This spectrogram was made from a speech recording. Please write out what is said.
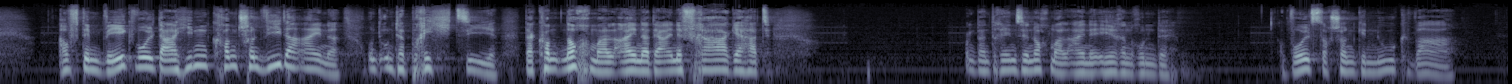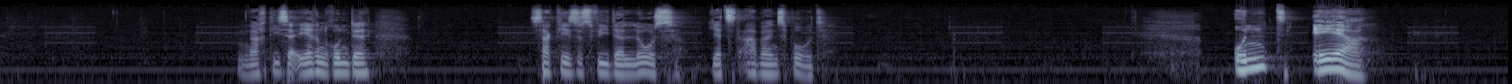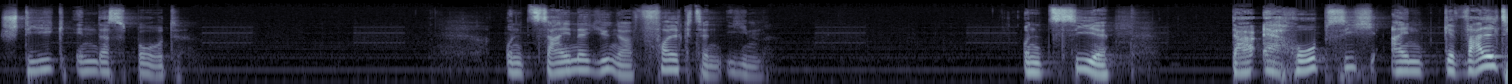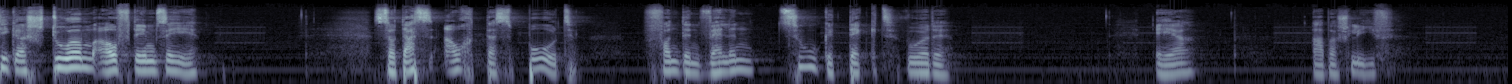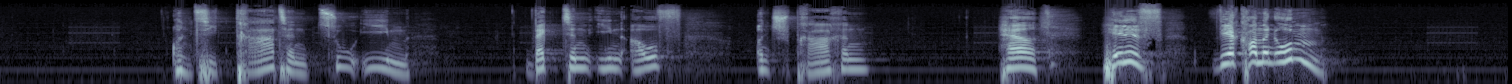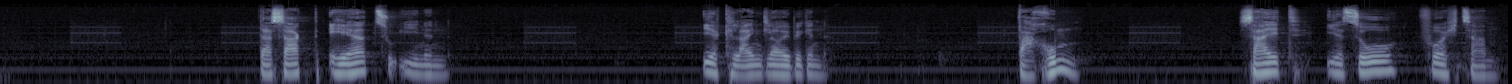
auf dem Weg wohl dahin kommt schon wieder einer und unterbricht sie. Da kommt noch mal einer, der eine Frage hat. Und dann drehen sie noch mal eine Ehrenrunde, obwohl es doch schon genug war. Nach dieser Ehrenrunde sagt Jesus wieder, los, jetzt aber ins Boot. Und er stieg in das Boot und seine Jünger folgten ihm. Und siehe, da erhob sich ein gewaltiger Sturm auf dem See, so dass auch das Boot von den Wellen zugedeckt wurde. Er aber schlief. Und sie traten zu ihm, weckten ihn auf und sprachen, Herr, hilf, wir kommen um. Da sagt er zu ihnen, ihr Kleingläubigen, warum seid ihr so furchtsam?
